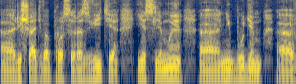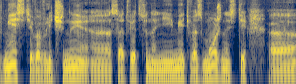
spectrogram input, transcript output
э, решать вопросы развития, если мы э, не будем э, вместе вовлечены, э, соответственно, не иметь возможности э,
